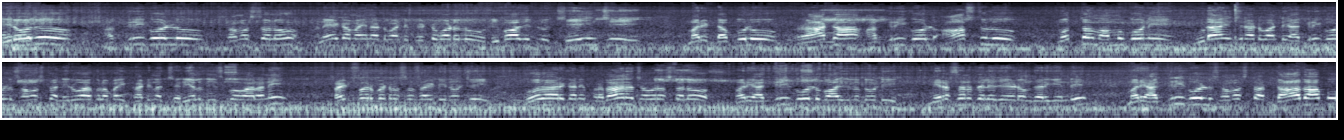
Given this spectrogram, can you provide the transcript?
ఈరోజు అగ్రిగోల్డ్ సంస్థలో అనేకమైనటువంటి పెట్టుబడులు డిపాజిట్లు చేయించి మరి డబ్బులు రాక అగ్రిగోల్డ్ ఆస్తులు మొత్తం అమ్ముకొని ఉడాయించినటువంటి అగ్రిగోల్డ్ సంస్థ నిర్వాహకులపై కఠిన చర్యలు తీసుకోవాలని ఫైట్ ఫర్ బెటర్ సొసైటీ నుంచి గోదావరికని ప్రధాన చౌరస్తలో మరి అగ్రిగోల్డ్ బాధితులతోటి నిరసన తెలియజేయడం జరిగింది. మరి అగ్రిగోల్డ్ సంస్థ దాదాపు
